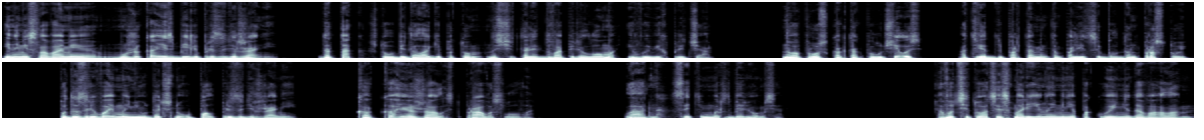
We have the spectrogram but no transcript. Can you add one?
Иными словами, мужика избили при задержании. Да так, что у бедолаги потом насчитали два перелома и вывих плеча. На вопрос, как так получилось, ответ департаментом полиции был дан простой. Подозреваемый неудачно упал при задержании. Какая жалость, право слово. Ладно, с этим мы разберемся. А вот ситуация с Мариной мне покоя не давала.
